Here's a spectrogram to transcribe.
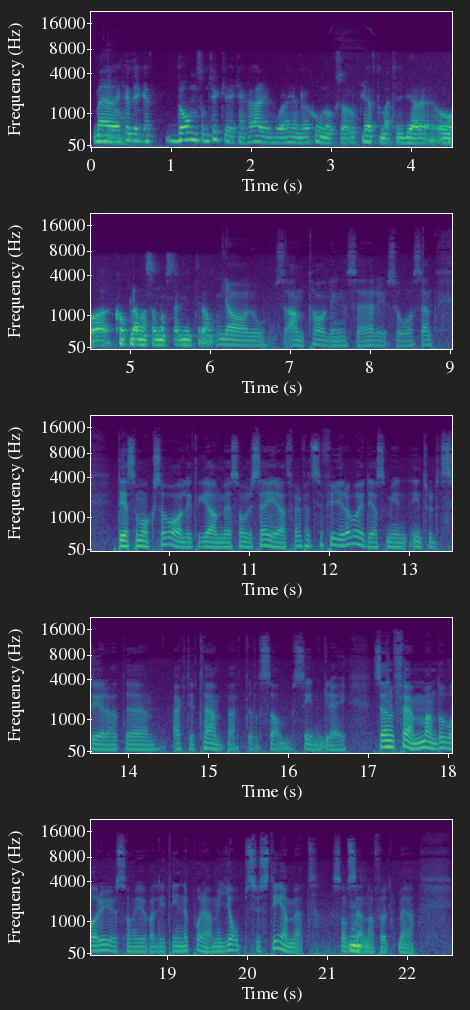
Men Ja. jag kan tänka att de som tycker det kanske är i vår generation också har upplevt de här tidigare och kopplar massa nostalgi till dem. Ja, jo, så antagligen så är det ju så. Sen det som också var lite grann med som vi säger att Final Fantasy 4 var ju det som in, introducerade eh, Active Time Battle som sin grej. Sen femman då var det ju som vi var lite inne på det här med jobbsystemet som Mm. sen har följt med.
